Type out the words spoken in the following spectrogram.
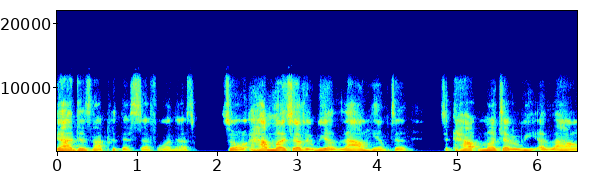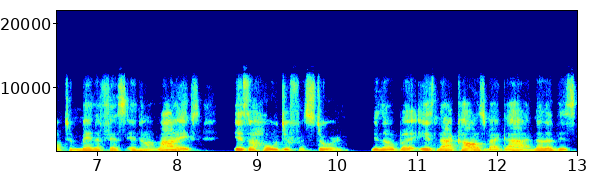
God does not put that stuff on us. So how much of it we allow Him to how much of it we allow to manifest in our lives is a whole different story, you know, but it's not caused by God. None of this,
